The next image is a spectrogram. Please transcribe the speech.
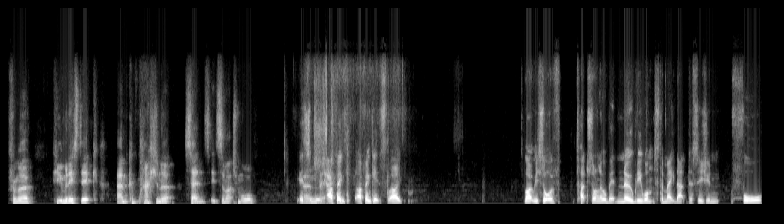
from a humanistic and compassionate sense. It's a much more. It's. Um, I think. I think it's like, like we sort of touched on a little bit. Nobody wants to make that decision for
